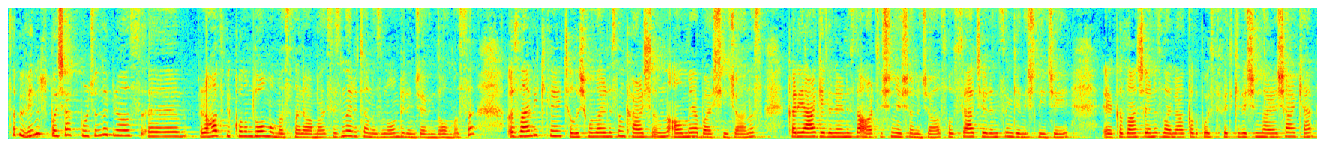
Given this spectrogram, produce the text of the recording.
Tabi Venüs Başak Burcu'nda biraz e, rahat bir konumda olmamasına rağmen sizin haritanızın 11. evinde olması özellikle çalışmalarınızın karşılığını almaya başlayacağınız, kariyer gelirlerinizde artışın yaşanacağı, sosyal çevrenizin genişleyeceği, e, kazançlarınızla alakalı pozitif etkileşimler yaşarken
